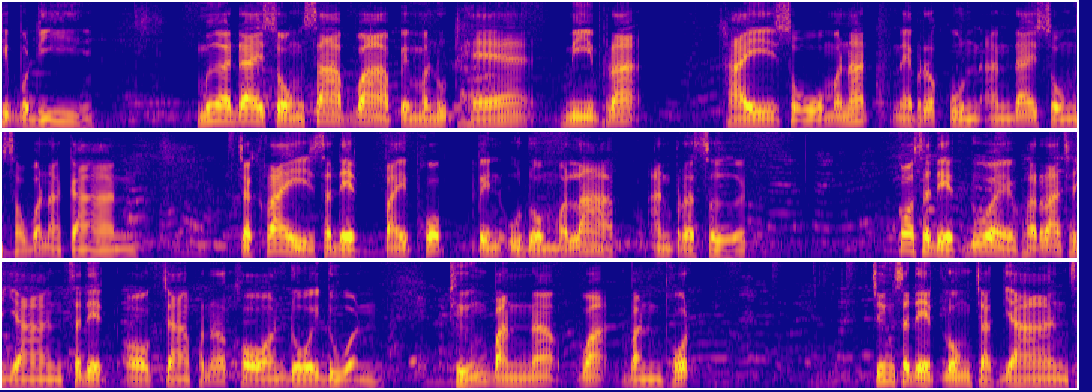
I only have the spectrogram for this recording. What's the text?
ธิบดี เมื่อได้ทรงทราบว่าเป็นมนุษย์แท้มีพระไทยโสมนัสในพระคุณอันได้ทรงสวนาการ จะใคร่เสด็จไปพบเป็นอุดมลาภอันประเสริฐ ก็เสด็จด้วยพระราชยานเสด็จออกจากพระนครโดยด่วนถึงบรรณวะบรรพตจึงเสด็จลงจากยานเส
